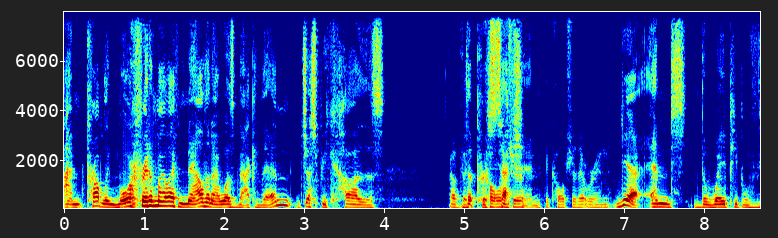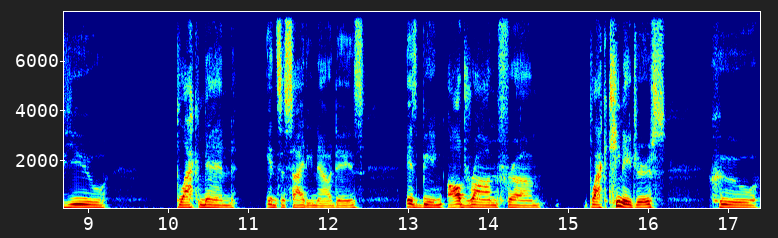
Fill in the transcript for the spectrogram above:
I'm probably more afraid of my life now than I was back then, just because, Of The culture- perception. the culture that we're in. yeah, and the way people view black men in society nowadays is being all drawn from black teenagers who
